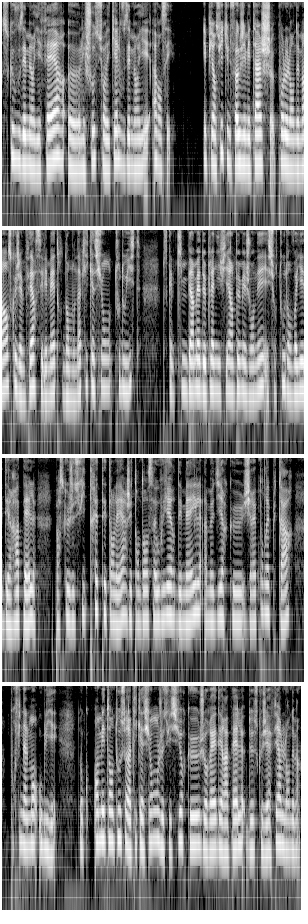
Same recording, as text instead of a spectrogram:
Ce que vous aimeriez faire, les choses sur lesquelles vous aimeriez avancer. Et puis ensuite, une fois que j'ai mes tâches pour le lendemain, ce que j'aime faire, c'est les mettre dans mon application Todoist parce qu'elle qui me permet de planifier un peu mes journées et surtout d'envoyer des rappels parce que je suis très tête en l'air, j'ai tendance à ouvrir des mails, à me dire que j'y répondrai plus tard pour finalement oublier. Donc en mettant tout sur l'application, je suis sûre que j'aurai des rappels de ce que j'ai à faire le lendemain.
